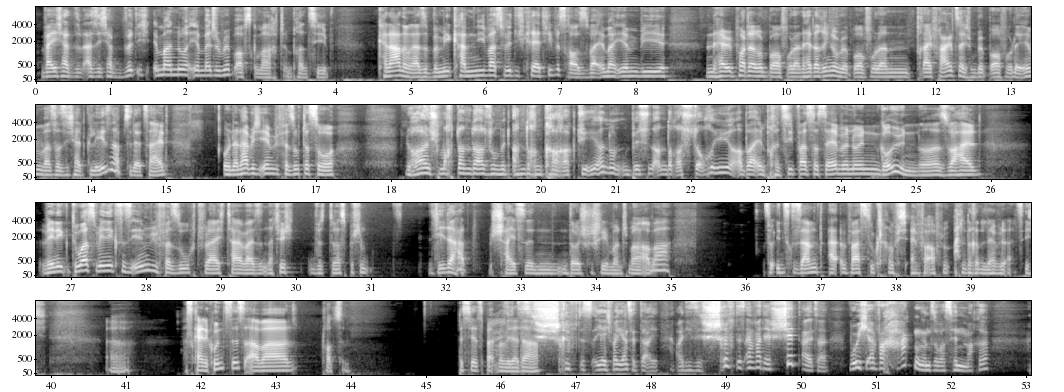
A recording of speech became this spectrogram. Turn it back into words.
Weil ich hatte, also ich habe wirklich immer nur irgendwelche Rip-Offs gemacht, im Prinzip. Keine Ahnung, also bei mir kam nie was wirklich Kreatives raus. Es war immer irgendwie ein Harry Potter Rip-Off oder ein Herr der Ringe Rip-Off oder ein drei Fragezeichen Rip-Off oder irgendwas, was ich halt gelesen habe zu der Zeit. Und dann habe ich irgendwie versucht, das so, ja, ich mach dann da so mit anderen Charakteren und ein bisschen anderer Story, aber im Prinzip war es dasselbe, nur in grün. ne? Es war halt wenig, du hast wenigstens irgendwie versucht, vielleicht teilweise, natürlich, du hast bestimmt, jeder hat Scheiße in, in Deutsch geschrieben manchmal, aber so insgesamt äh, warst du, glaube ich, einfach auf einem anderen Level als ich. Äh, was keine Kunst ist, aber trotzdem. Bist du jetzt bald mal wieder diese da? Schrift ist, ja, ich war die ganze Zeit da, aber diese Schrift ist einfach der Shit, Alter. Wo ich einfach Haken und sowas hinmache.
